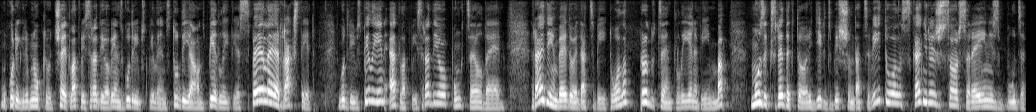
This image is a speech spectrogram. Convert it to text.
un kuri grib nokļūt šeit Latvijas radio viens gudrības pilienu studijā un piedalīties spēlē, rakstiet gudrības pilieni at Latvijas radio.clv. Raidījumu veidoja Dāca Vītola, producenta Liena Vimba, mūzikas redaktori Girds Bišs un Dāca Vītola, skaņu režisors Reinis Budze.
